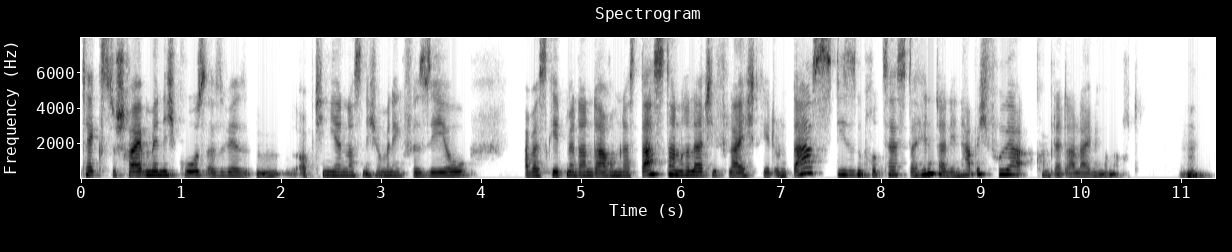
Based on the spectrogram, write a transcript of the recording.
Texte schreiben wir nicht groß, also wir hm, optimieren das nicht unbedingt für SEO. Aber es geht mir dann darum, dass das dann relativ leicht geht. Und das, diesen Prozess dahinter, den habe ich früher komplett alleine gemacht. Mhm.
